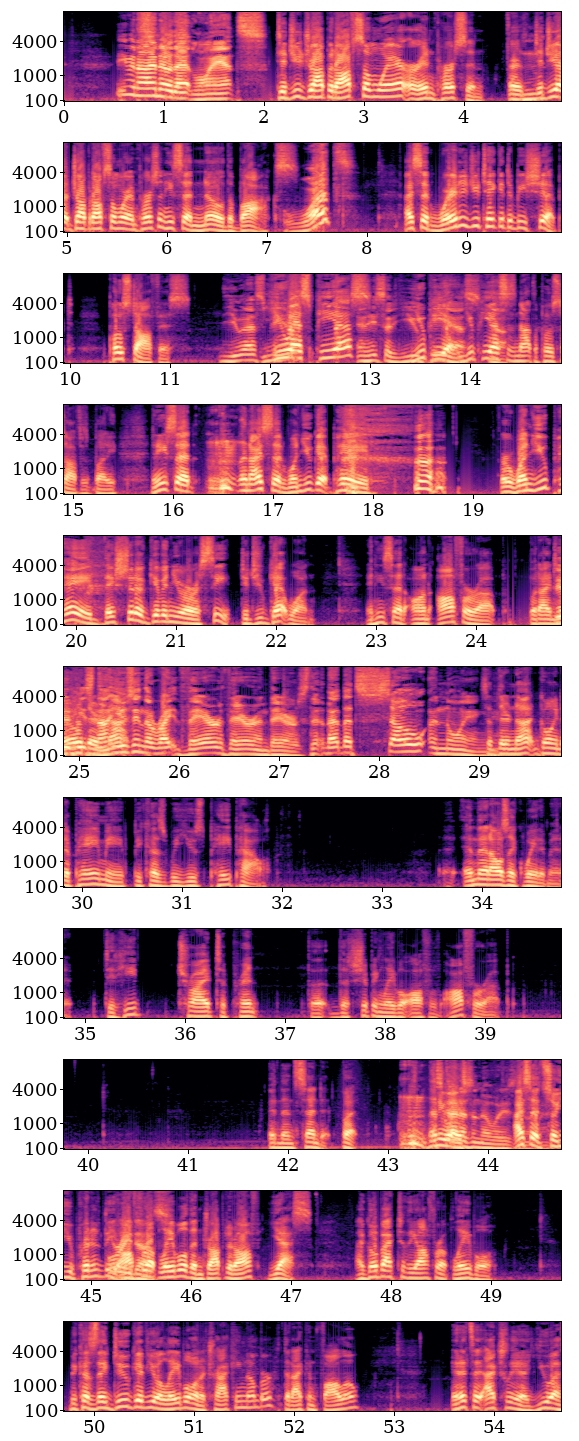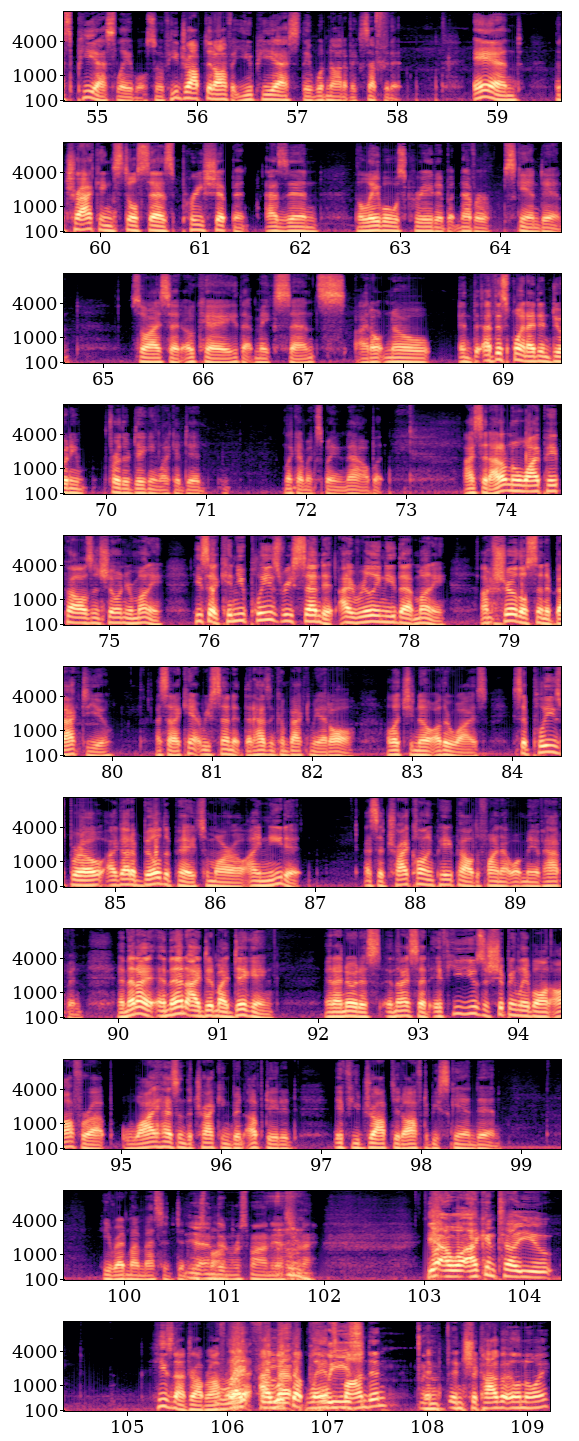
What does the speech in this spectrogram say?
Even I know that, Lance. did you drop it off somewhere or in person? Or did you drop it off somewhere in person? He said, No, the box. What? I said, Where did you take it to be shipped? Post office. USPS. USPS? And he said UPS. UPS. UPS Yeah. is not the post office, buddy. And he said, and I said, when you get paid, or when you paid, they should have given you a receipt. Did you get one? And he said, on offer up, but I Dude, know he's not, not, using the right there, there, and theirs. Th- that, that's so annoying. said they're not going to pay me because we used PayPal. And then I was like, wait a minute. Did he try to print the, the shipping label off of OfferUp and then send it? But this guy anyways, doesn't know what he's I said, so you printed the OfferUp label, then dropped it off? Yes. I go back to the OfferUp label because they do give you a label and a tracking number that I can follow. And it's actually a USPS label. So if he dropped it off at UPS, they would not have accepted it. And the tracking still says pre shipment, as in the label was created but never scanned in. So I said, okay, that makes sense. I don't know. And th- at this point, I didn't do any further digging like I did, like I'm explaining now. But I said, I don't know why PayPal isn't showing your money. He said, Can you please resend it? I really need that money. I'm sure they'll send it back to you. I said, I can't resend it. That hasn't come back to me at all. I'll let you know otherwise. He said, Please, bro, I got a bill to pay tomorrow. I need it. I said, try calling PayPal to find out what may have happened. And then I and then I did my digging and I noticed and then I said, if you use a shipping label on OfferUp, why hasn't the tracking been updated if you dropped it off to be scanned in? He read my message, didn't yeah, respond. and didn't respond yesterday. yeah, well, I can tell you. He's not dropping off. Right And I looked up Lance please- Mondin in, in Chicago, Illinois,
